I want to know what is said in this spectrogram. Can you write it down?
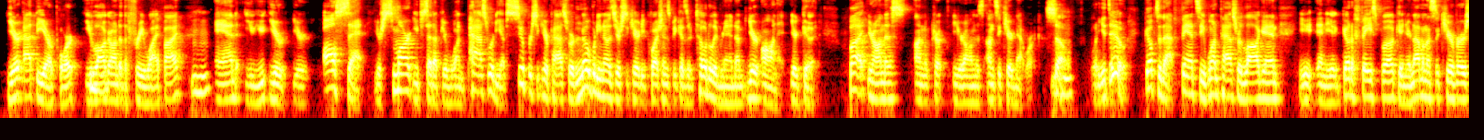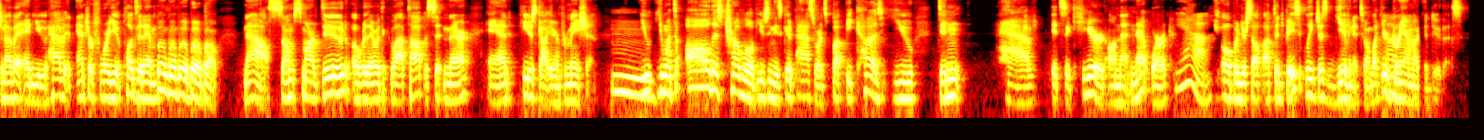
You're at the airport. You log on to the free Wi-Fi, Mhm. and you, you you're you're all set. You're smart. You've set up your one password. You have super secure password. Nobody knows your security questions because they're totally random. You're on it. You're good. But you're on this unencrypt. You're on this unsecured network. So what do you do? Go up to that fancy one password login, you, and you go to Facebook, and you're not on the secure version of it, and you have it enter for you. It plugs it in. Boom, boom, boom, boom, boom. Now, some smart dude over there with the laptop is sitting there, and he just got your information. Hmm. You you went to all this trouble of using these good passwords, but because you didn't have it secured on that network, yeah. you opened yourself up to basically just giving it to him. Like your Oh, grandma could do this.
